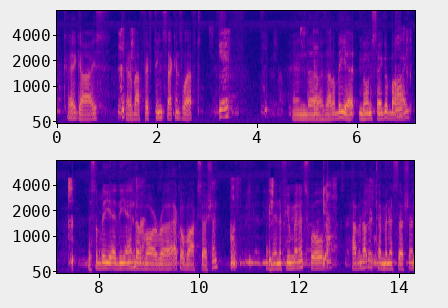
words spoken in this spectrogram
Okay, guys, got about 15 seconds left. And uh, that'll be it. I'm going to say goodbye. This will be the end of our uh, EchoVox session. And in a few minutes, we'll have another 10 minute session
